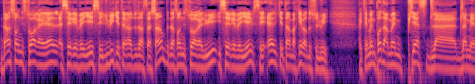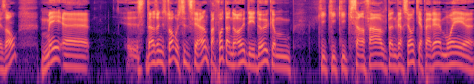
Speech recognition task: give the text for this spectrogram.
Dans son histoire à elle, elle s'est réveillée, c'est lui qui était rendu dans sa chambre. Dans son histoire à lui, il s'est réveillé, c'est elle qui est embarquée par-dessus lui. Fait que t'es même pas dans la même pièce de la, de la maison. Mais euh, dans une histoire aussi différente, parfois t'en as un des deux comme qui, qui, qui, qui s'enfarge, une version qui apparaît moins... Euh,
